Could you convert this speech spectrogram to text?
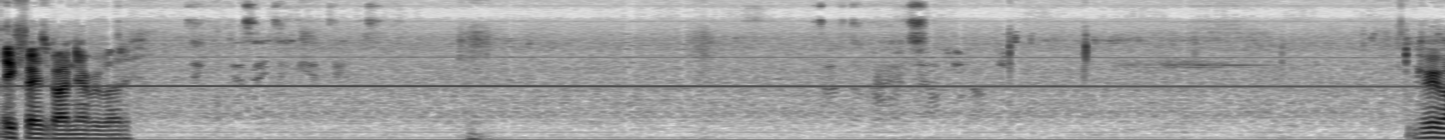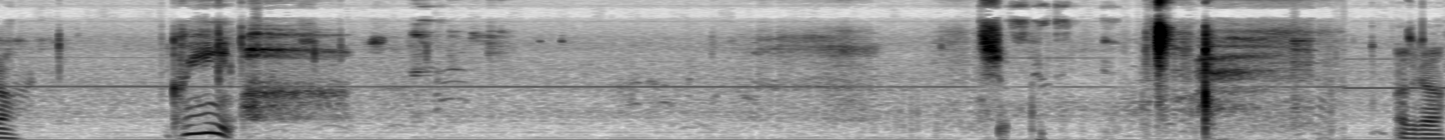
They face guarding everybody. Drew. Green. Let's go.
